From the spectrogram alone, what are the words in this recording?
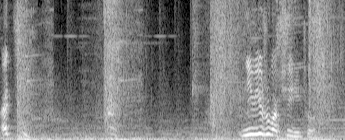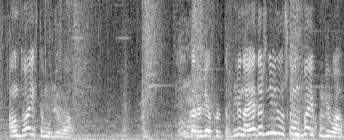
Ать. Не вижу вообще ничего. А он двоих там убивал. Удар рекрута. Блин, а я даже не видел, что он двоих убивал.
